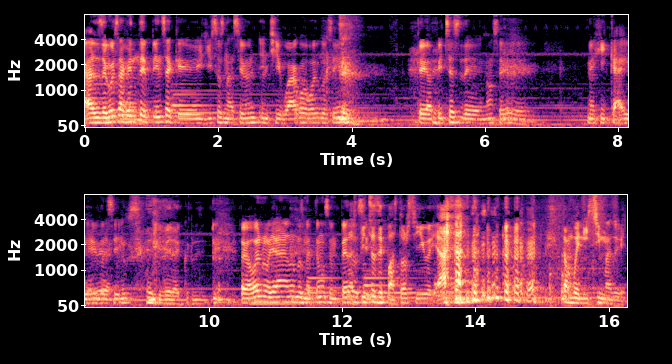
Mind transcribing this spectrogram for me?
Ah, desde luego esa gente piensa que Jesus nació en, Chihuahua o algo así, que la pizza es de, no sé, de Mexicali, De algo así. De Veracruz. Pero bueno, ya no nos metemos en pedos. Las y- pizzas de pastor, sí, güey. Ah. Están buenísimas, güey.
